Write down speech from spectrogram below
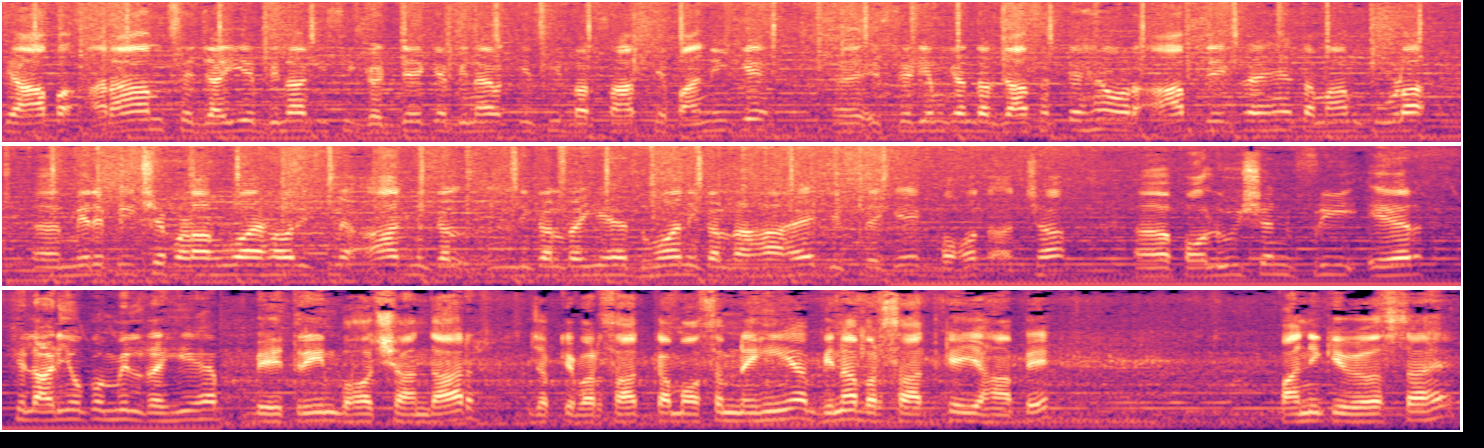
कि आप आराम से जाइए बिना किसी गड्ढे के, बिना किसी बरसात के पानी के स्टेडियम के अंदर जा सकते हैं और आप देख रहे हैं तमाम कूड़ा मेरे पीछे पड़ा हुआ है और इसमें आग निकल निकल रही है, धुआँ निकल रहा है जिससे कि एक बहुत अच्छा पॉल्यूशन फ्री एयर खिलाड़ियों को मिल रही है। बेहतरीन, बहुत शानदार, जबकि बरसात का मौसम नहीं है। बिना बरसात के यहाँ पे पानी की व्यवस्था है।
